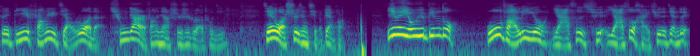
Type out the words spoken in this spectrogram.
对敌防御较弱的琼加尔方向实施主要突击。结果事情起了变化，因为由于冰冻，无法利用亚速区亚速海区的舰队。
